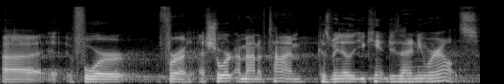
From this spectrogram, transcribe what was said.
uh, for for a, a short amount of time because we know that you can't do that anywhere else."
